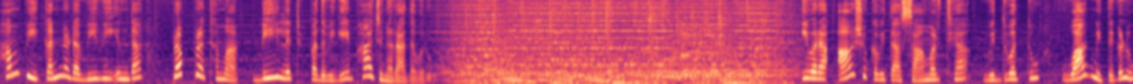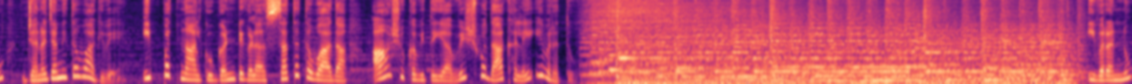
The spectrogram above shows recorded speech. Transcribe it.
ಹಂಪಿ ಕನ್ನಡ ವಿವಿಯಿಂದ ಪ್ರಪ್ರಥಮ ಡಿಲಿಟ್ ಪದವಿಗೆ ಭಾಜನರಾದವರು. ಇವರ ಆಶು ಕವಿತಾ ಸಾಮರ್ಥ್ಯ, ವಿದ್ವತ್ತು, ವಾಗ್ಮಿತೆಗಳು ಜನಜನಿತವಾಗಿವೆ. ಇಪ್ಪತ್ನಾಲ್ಕು ಗಂಟೆಗಳ ಸತತವಾದ ಆಶು ಕವಿತೆಯ ವಿಶ್ವ ದಾಖಲೆ ಇವರದ್ದು. ಇವರನ್ನು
